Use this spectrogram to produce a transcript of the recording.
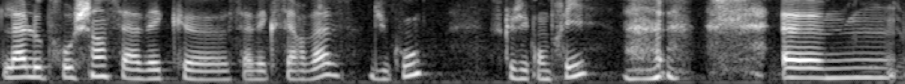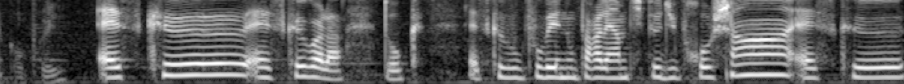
Là, le prochain, c'est avec, euh, c'est avec Servaz, du coup, ce que j'ai compris. est-ce que, voilà, donc est-ce que vous pouvez nous parler un petit peu du prochain? Est-ce que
